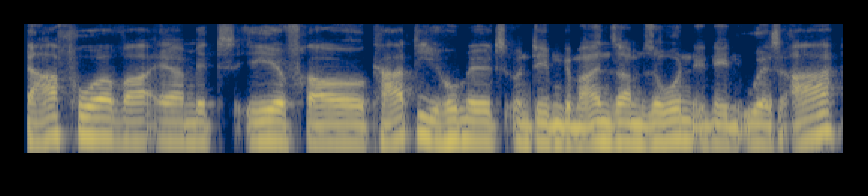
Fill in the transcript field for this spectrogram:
Davor war er mit Ehefrau Kati Hummels und dem gemeinsamen Sohn in den USA.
